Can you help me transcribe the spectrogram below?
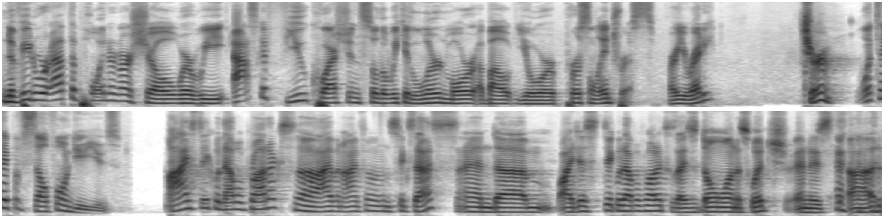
Naveen, we're at the point in our show where we ask a few questions so that we can learn more about your personal interests. Are you ready? Sure. What type of cell phone do you use? I stick with Apple products. Uh, I have an iPhone 6s, and um, I just stick with Apple products because I just don't want to switch, and it's uh,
